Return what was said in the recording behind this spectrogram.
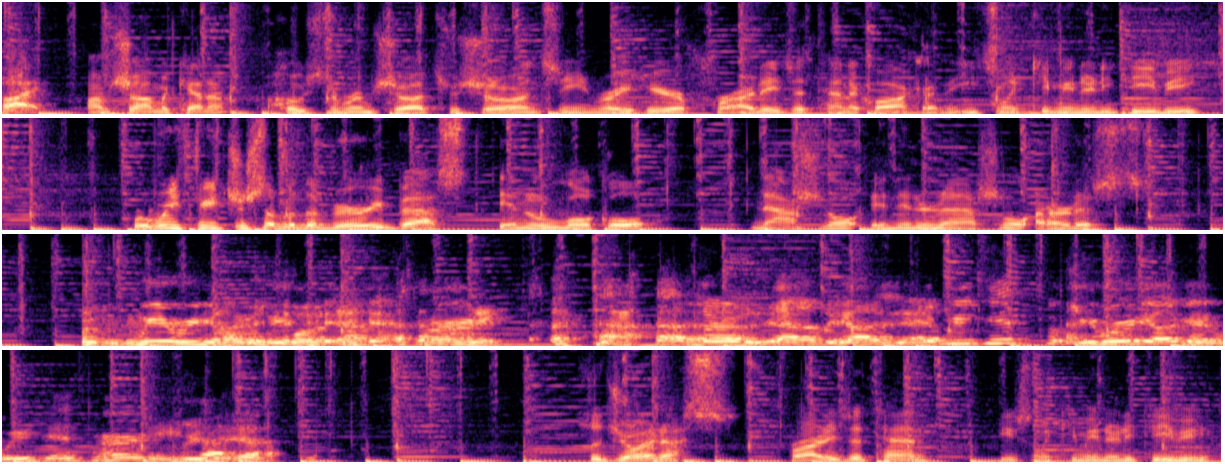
Hi, I'm Sean McKenna, host of Rim Shots for Show on Scene right here, Fridays at 10 o'clock on Eastlink Community TV, where we feature some of the very best in local, national, and international artists. When we were young and we wanted to Purdy. yeah, the idea. We did. We were young and we did party. We did. So join us, Fridays at 10, Eastlink Community TV.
